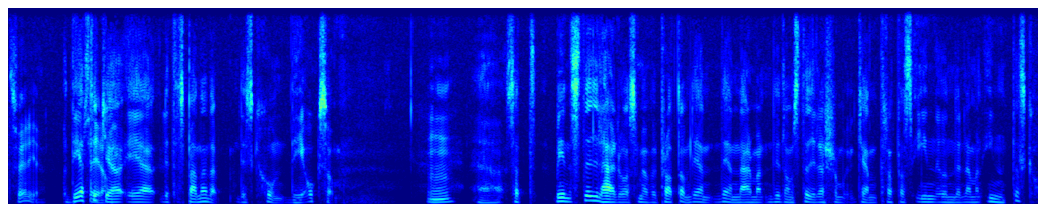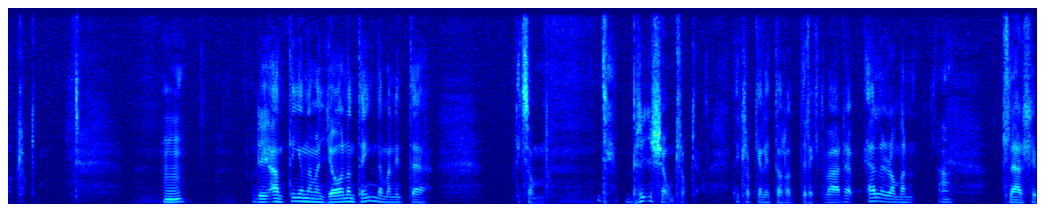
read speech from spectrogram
Så är det ju. Och det Säger tycker jag är lite spännande diskussion, det också. Mm. Eh, så att min stil här då som jag vill prata om, det är, det är, när man, det är de stilar som kan trattas in under när man inte ska ha klocka. Mm. Och det är antingen när man gör någonting där man inte liksom bryr sig om klockan. Där klockan inte har något direkt värde. Eller om man Ja. klär sig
